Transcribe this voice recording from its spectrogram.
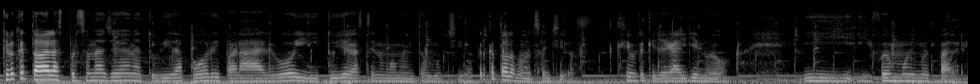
creo que todas las personas llegan a tu vida por y para algo y tú llegaste en un momento muy chido. Creo que todos los momentos son chidos, siempre que llega alguien nuevo. Y, fue muy, muy padre.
